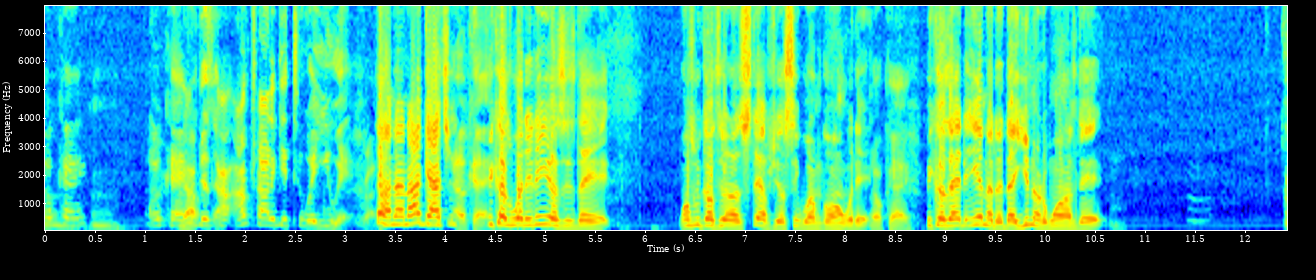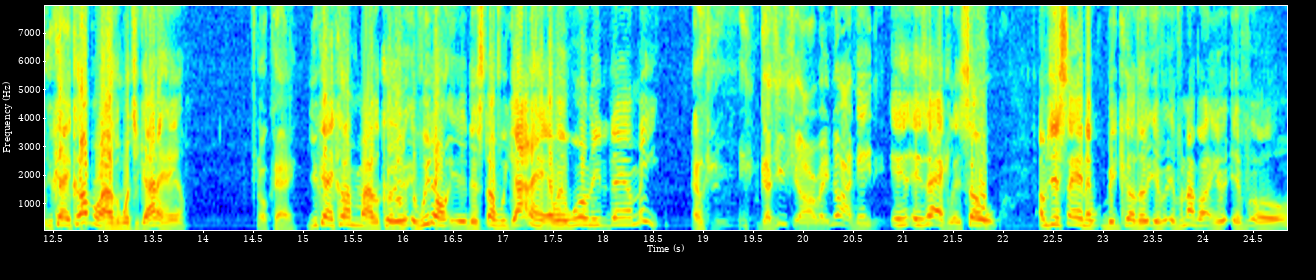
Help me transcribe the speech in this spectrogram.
mm, Okay. Okay. No. I'm just I, I'm trying to get to where you at, bro. No, no, no, I got you. Okay. Because what it is is that once we go to the other steps, you'll see where I'm going with it. Okay. Because at the end of the day, you know the ones that you can't compromise on what you gotta have. Okay. You can't compromise because if we don't, the stuff we gotta have, we won't need the damn meat. Okay. Because you should already know I need it. E- Exactly. So I'm just saying that because if, if I'm not going, if uh,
